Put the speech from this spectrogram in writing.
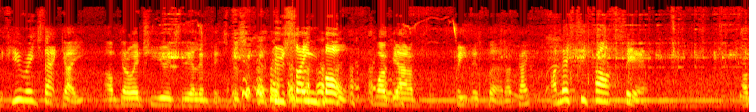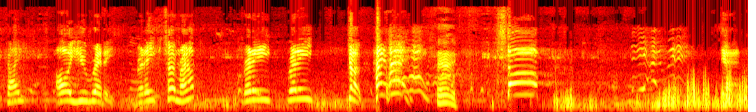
If you reach that gate, I'm going to enter you into the Olympics because Usain Bolt won't be able to beat this bird, okay? Unless he can't see it. Okay? Are you ready? Ready? Turn round. Ready? Ready? Go. Hey, hey! Hey! Stop! See, I win! Yeah.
